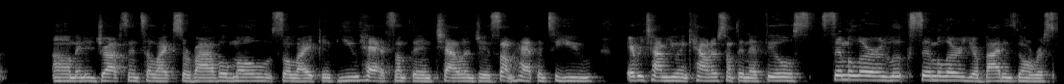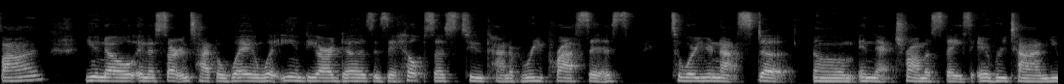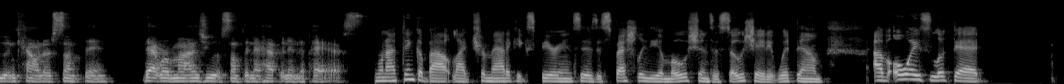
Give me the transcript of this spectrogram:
um, and it drops into like survival mode. So, like if you had something challenging, something happened to you, every time you encounter something that feels similar, looks similar, your body's going to respond, you know, in a certain type of way. And what EMDR does is it helps us to kind of reprocess to where you're not stuck um, in that trauma space every time you encounter something that reminds you of something that happened in the past. When I think about like traumatic experiences, especially the emotions associated with them, I've always looked at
